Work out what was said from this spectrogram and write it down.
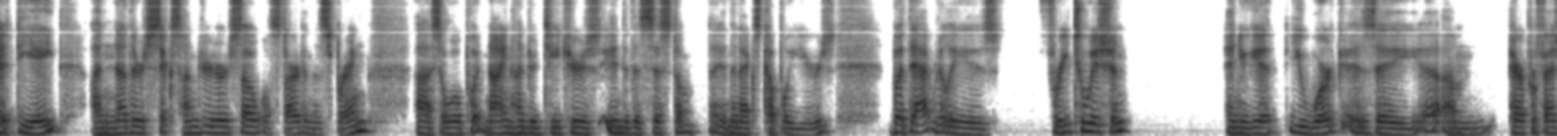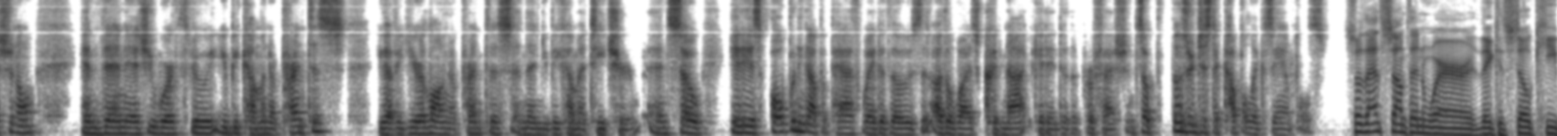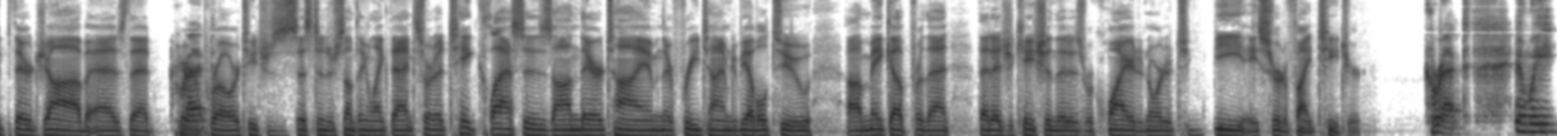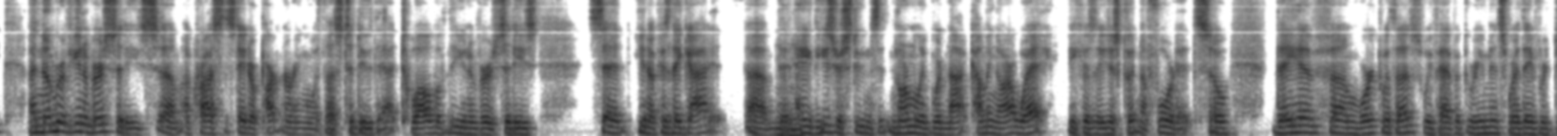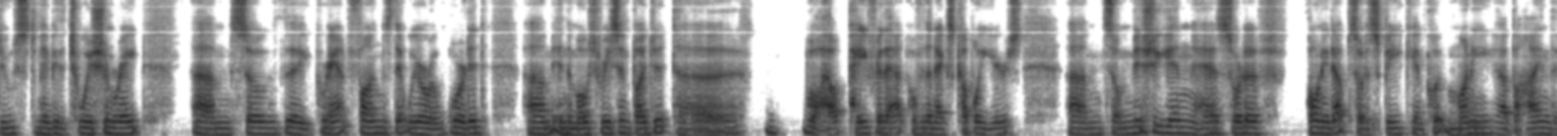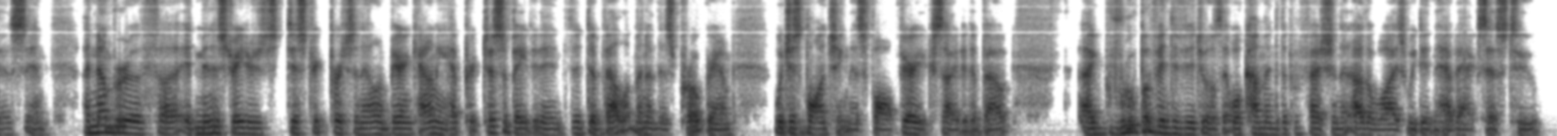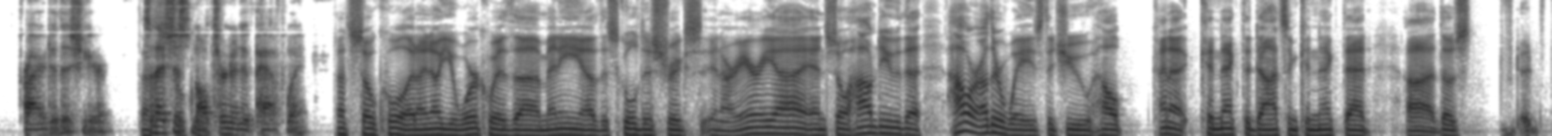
258. Another 600 or so will start in the spring. Uh, so we'll put 900 teachers into the system in the next couple years. But that really is free tuition and you get you work as a um, paraprofessional and then as you work through it you become an apprentice. You have a year long apprentice and then you become a teacher. And so it is opening up a pathway to those that otherwise could not get into the profession. So those are just a couple examples. So that's something where they could still keep their job as that pro or teacher's assistant or something like that sort of take classes on their time their free time to be able to uh, make up for that that education that is required in order to be a certified teacher. Correct. And we, a number of universities um, across the state are partnering with us to do that. 12 of the universities said, you know, because they got it, um, that, mm-hmm. hey, these are students that normally were not coming our way because they just couldn't afford it. So they have um, worked with us. We've had agreements where they've reduced maybe the tuition rate. Um, so the grant funds that we were awarded um, in the most recent budget uh, will help pay for that over the next couple of years. Um, so Michigan has sort of ponied up, so to speak, and put money uh, behind this. And a number of uh, administrators, district personnel in Berrien County have participated in the development of this program, which is launching this fall. Very excited about a group of individuals that will come into the profession that otherwise we didn't have access to prior to this year. That's so that's so just cool. an alternative pathway. That's so cool. And I know you work with uh, many of the school districts in our area. And so how do the how are other ways that you help kind of connect the dots and connect that uh, those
